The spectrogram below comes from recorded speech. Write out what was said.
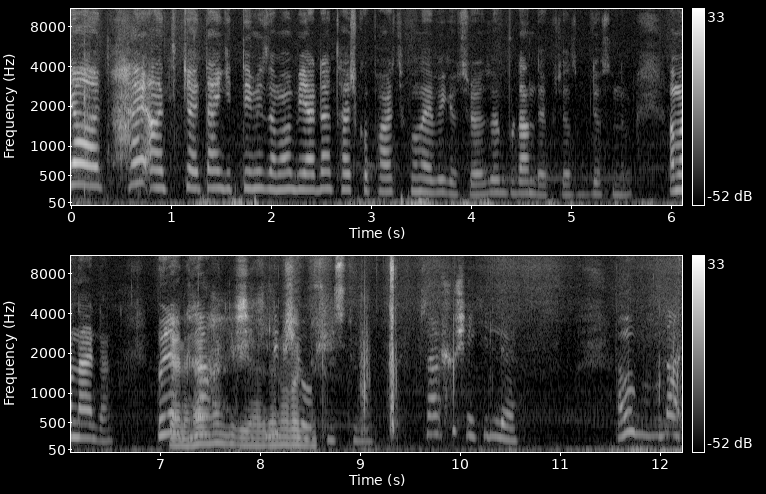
Ya her antik kentten gittiğimiz zaman bir yerden taş kopartıp onu eve götürüyoruz ve buradan da yapacağız biliyorsun değil mi? Ama nereden? Böyle Yani güzel herhangi bir şekilli yerden bir şey olabilir. olsun istiyorum. Şu şekilde. Ama bu buradan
